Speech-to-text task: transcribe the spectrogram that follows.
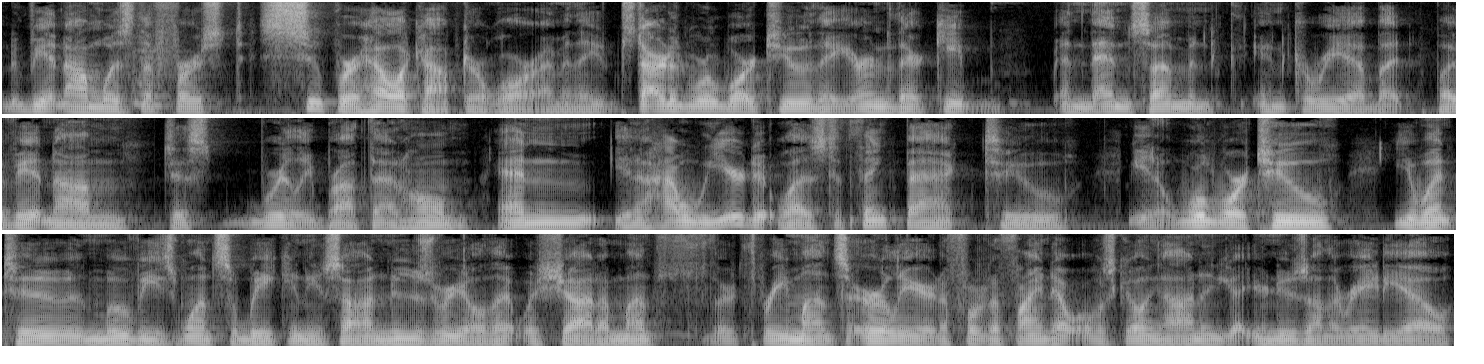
Vietnam was the first super helicopter war. I mean, they started World War II, they earned their keep and then some in, in Korea, but, but Vietnam just really brought that home. And, you know, how weird it was to think back to, you know, World War II. You went to movies once a week and you saw a newsreel that was shot a month or three months earlier to, to find out what was going on, and you got your news on the radio.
